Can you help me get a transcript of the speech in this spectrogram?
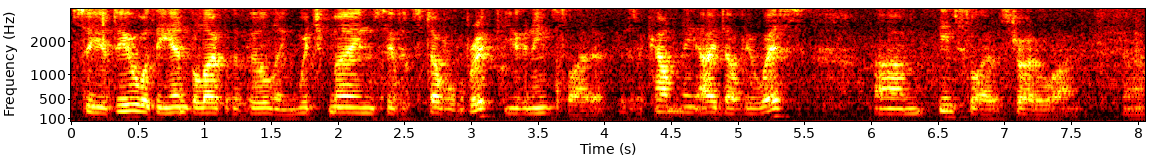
So you deal with the envelope of the building, which means if it's double brick, you can insulate it. There's a company, AWS, um, insulate it straight away. you.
